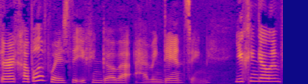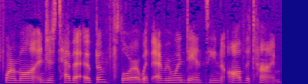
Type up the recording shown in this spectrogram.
There are a couple of ways that you can go about having dancing. You can go informal and just have an open floor with everyone dancing all the time.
